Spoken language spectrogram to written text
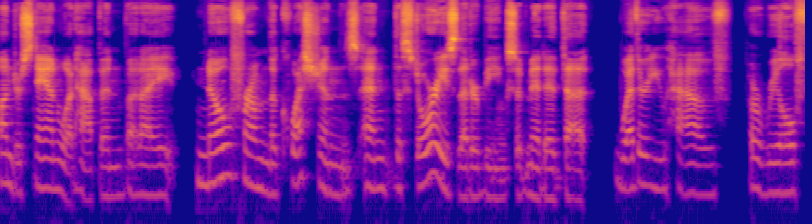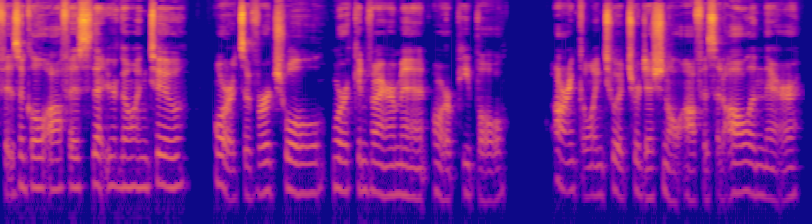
understand what happened. But I know from the questions and the stories that are being submitted that whether you have a real physical office that you're going to or it's a virtual work environment, or people aren't going to a traditional office at all and they're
